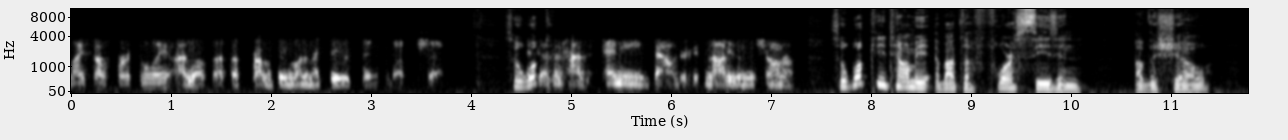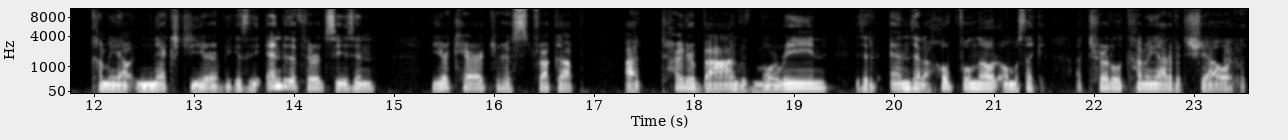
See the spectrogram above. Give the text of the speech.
Myself personally, I love that. That's probably one of my favorite things about the show. So what? It doesn't have any boundaries, not even the genre. So what can you tell me about the fourth season of the show coming out next year? Because at the end of the third season, your character has struck up a tighter bond with Maureen. It of ends on a hopeful note, almost like a turtle coming out of its shell,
